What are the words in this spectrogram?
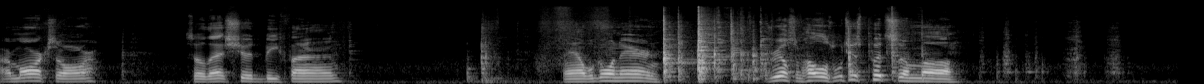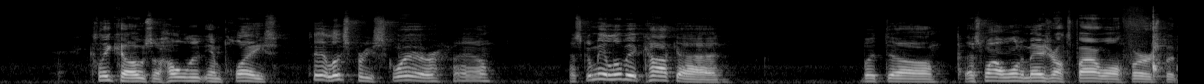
our marks are. So that should be fine. Now we'll go in there and drill some holes. We'll just put some uh, Clecos to hold it in place. Tell you, it looks pretty square. Well, it's going to be a little bit cockeyed. But uh, that's why I want to measure off the firewall first. But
